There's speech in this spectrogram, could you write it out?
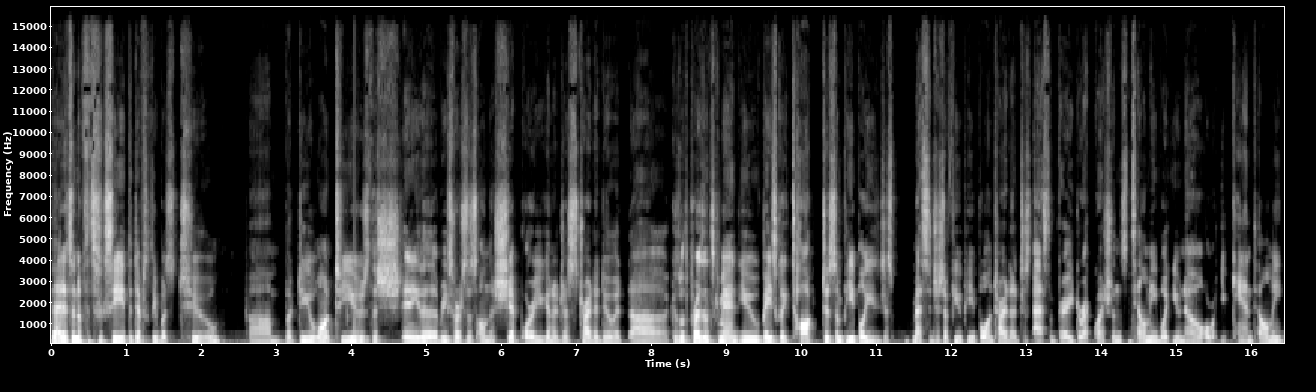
that is enough to succeed. The difficulty was two. Um, but do you want to use the sh- any of the resources on the ship, or are you gonna just try to do it? Because with Presence Command, you basically talk to some people. You just messages a few people and try to just ask them very direct questions. Tell me what you know or what you can tell me.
